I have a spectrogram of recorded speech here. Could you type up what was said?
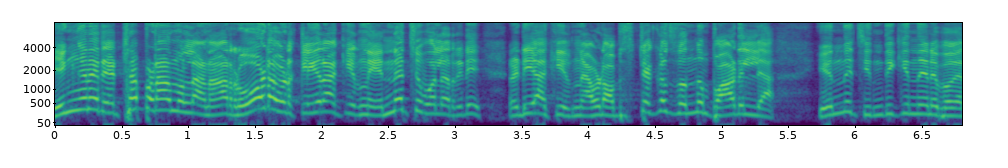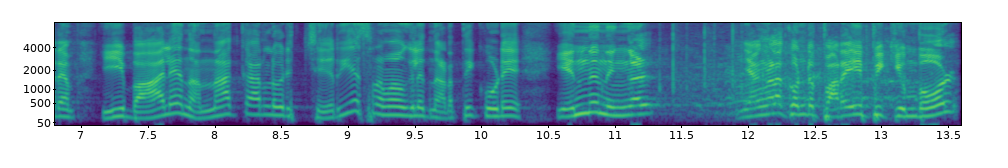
എങ്ങനെ രക്ഷപ്പെടാമെന്നുള്ളതാണ് ആ റോഡ് അവിടെ ക്ലിയർ ആക്കിയിരുന്നത് എൻ എച്ച് പോലെ റെഡി റെഡിയാക്കിയിരുന്നത് അവിടെ ഒബ്സ്റ്റക്കിൾസ് ഒന്നും പാടില്ല എന്ന് ചിന്തിക്കുന്നതിന് പകരം ഈ ബാലെ നന്നാക്കാനുള്ള ഒരു ചെറിയ ശ്രമമെങ്കിലും നടത്തിക്കൂടെ എന്ന് നിങ്ങൾ ഞങ്ങളെ കൊണ്ട് പറയിപ്പിക്കുമ്പോൾ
